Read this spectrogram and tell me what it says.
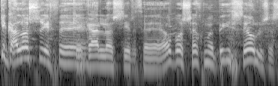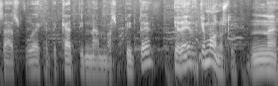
Και καλώς ήρθε. Και καλώς ήρθε. Όπως έχουμε πει σε όλους εσάς που έχετε κάτι να μας πείτε. Και δεν ήρθε και μόνος του. Ναι,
